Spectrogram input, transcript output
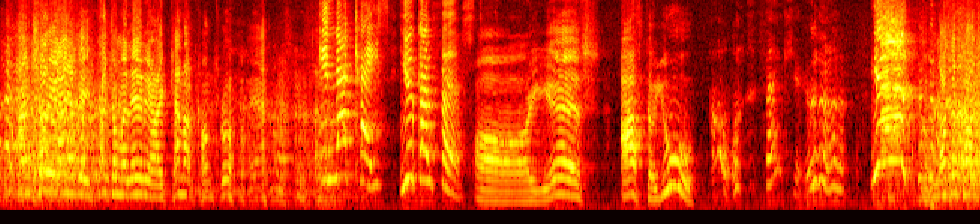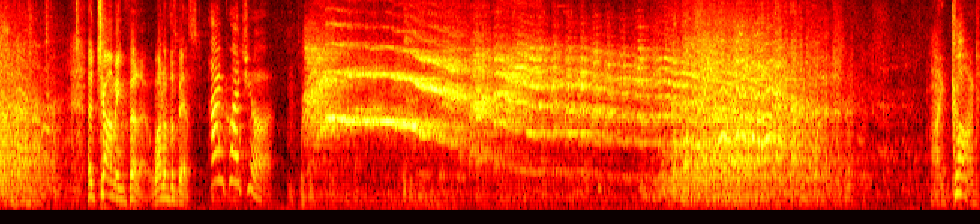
I'm sorry, I have a touch of malaria. I cannot control my hands. In that case, you go first. Oh, yes. After you. Oh, thank you. yeah! Another touch. A charming fellow, one of the best. I'm quite sure. My God!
